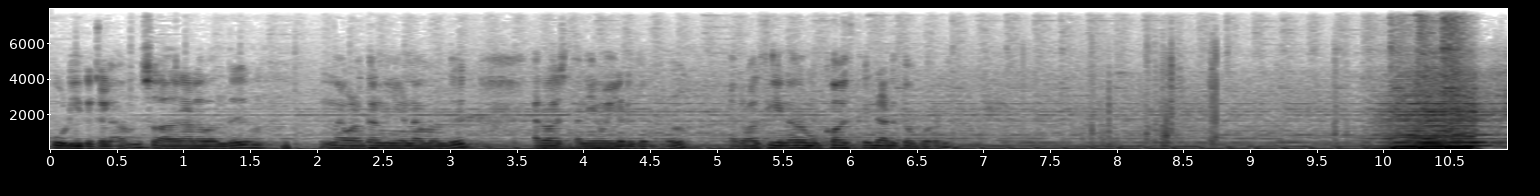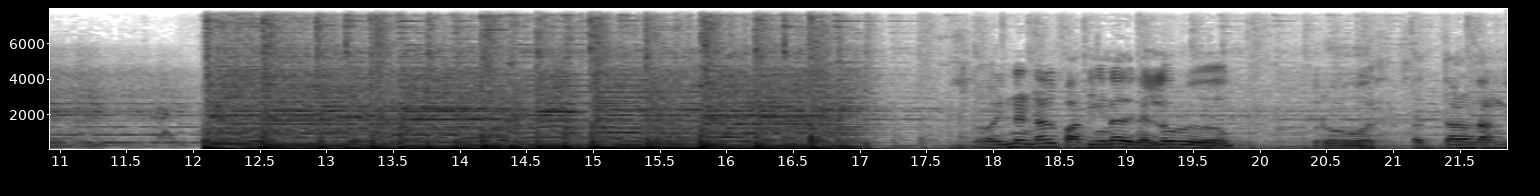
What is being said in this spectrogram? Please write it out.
கூடி இருக்கலாம் ஸோ அதனால் வந்து அவ்வளோ தண்ணியை நான் வந்து அரைவாசி தனியாக எடுக்க போகிறோம் அரைவாசிக்கு நான் முக்கால்வாசி தண்ணி எடுக்க போகிறேன் என்னென்றால் பார்த்தீங்கன்னா அது நல்ல ஒரு ஒரு சத்தான தண்ணி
